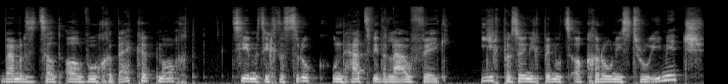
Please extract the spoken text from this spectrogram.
wenn man das jetzt halt alle Wochen Backup macht, zieht man sich das zurück und hat es wieder lauffähig. Ich persönlich benutze Acronis True Image.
